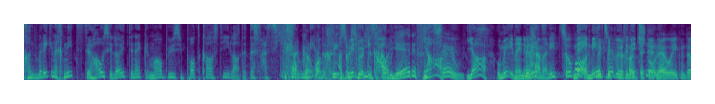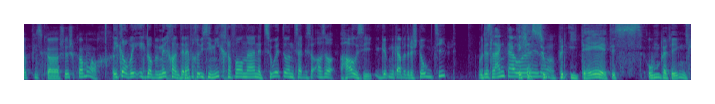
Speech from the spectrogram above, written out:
könnte wir eigentlich nicht den Hausi Leutenegger mal bei uns im Podcast einladen? Das wäre sicher bisschen Also wir würden das Karriere ja, erzählen. ja. Und wir, ich meine, Wir kommen nicht zu Wort. Nein, wir zwei würden nicht schnurren. auch irgendetwas gehen, sonst machen. Ich glaube, ich glaube, wir könnten einfach unsere Mikrofone zutun und sagen so, also, Hausi, gib mir geben dir eine Stunde Zeit. Und das längt auch. Das ist eine super Idee, das unbedingt.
